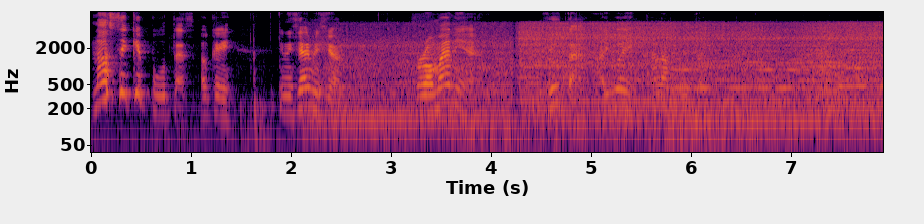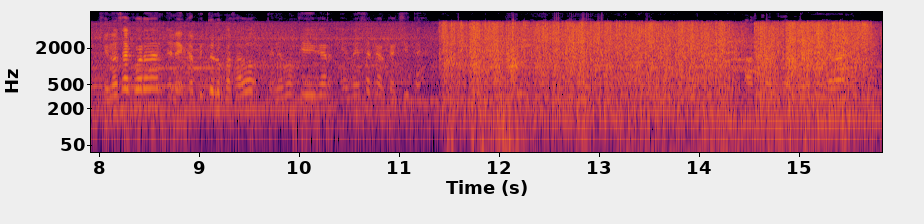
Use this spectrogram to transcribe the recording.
No sé qué putas. Ok, iniciar misión. Romania. Ruta. Ay, güey, a la puta. Si no se acuerdan, en el capítulo pasado tenemos que llegar en esa carcachita hasta el cuartel general.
